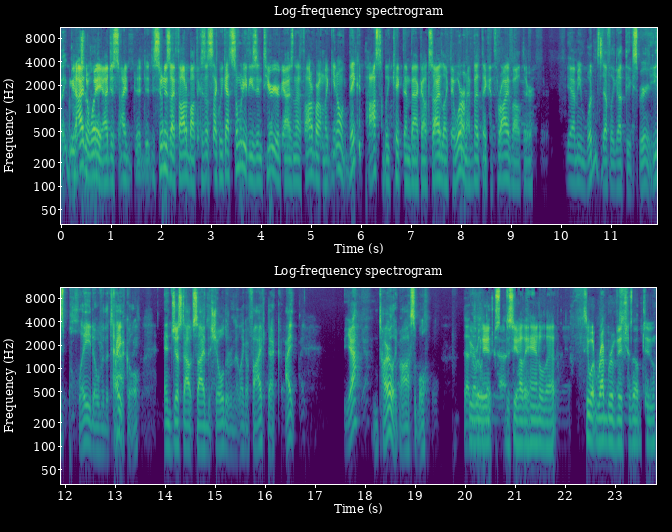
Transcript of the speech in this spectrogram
I think I mean, either would- way, I just I as soon as I thought about it, because it's like we got so many of these interior guys, and I thought about, it, I'm like, you know, they could possibly kick them back outside like they were, and I bet they could thrive out there. Yeah, I mean, Wooden's definitely got the experience. He's played over the Right. Tackle and just outside the shoulder and like a five tech. I, yeah, entirely possible. That, Be that really get interested to see how they handle that. See what Rebrovich is up to.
